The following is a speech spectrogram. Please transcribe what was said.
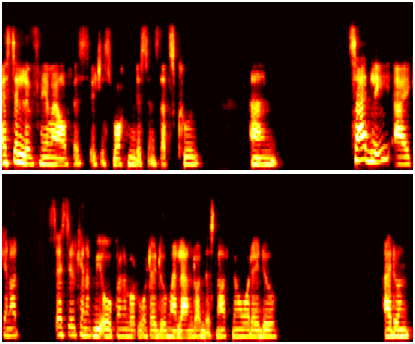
i still live near my office. It's just walking distance. That's cool. And sadly i cannot i still cannot be open about what i do. My landlord does not know what i do. I don't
